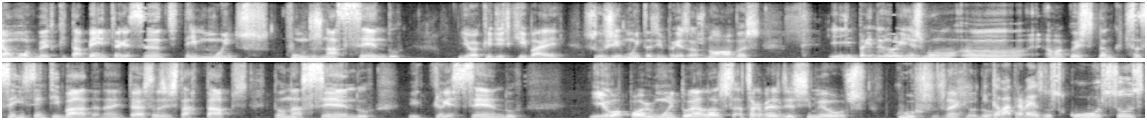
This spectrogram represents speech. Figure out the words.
é um movimento que está bem interessante, tem muitos fundos nascendo e eu acredito que vai surgir muitas empresas novas. E empreendedorismo ah, é uma questão que precisa ser incentivada, né? Então essas startups estão nascendo e crescendo e eu apoio muito elas através desses meus cursos, né, que eu dou. Então, através dos cursos,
